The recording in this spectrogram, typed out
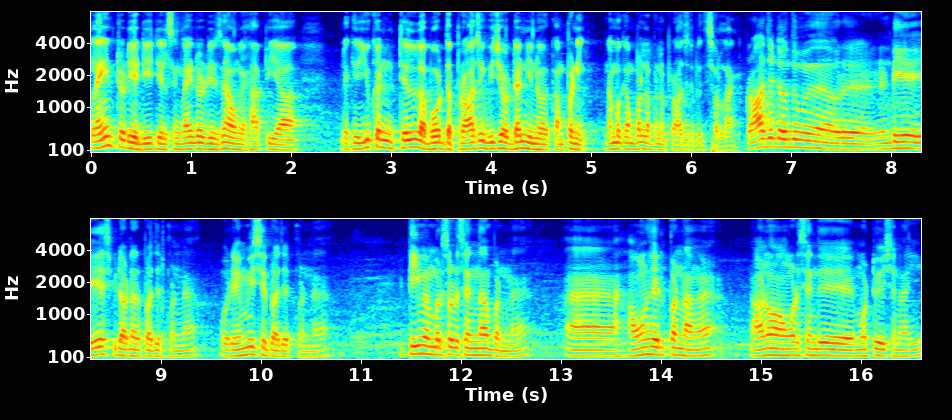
கிளைண்ட்டோடைய டீட்டெயில்ஸ் கிளைண்ட்டோட டீட்டெயில்ஸ் அவங்க ஹாப்பியாக like you can tell about the project which done in ஒரு கம்பெனி நம்ம கம்பெனியில் பண்ண ப்ராஜெக்ட் பற்றி சொல்லலாம் ப்ராஜெக்ட் வந்து ஒரு ரெண்டு ஏஎஸ்பி டாட் ப்ராஜெக்ட் பண்ணேன். ஒரு எம்இசி ப்ராஜெக்ட் பண்ணேன். டீம் மெம்பர்ஸோடு சேர்ந்து தான் பண்ணேன். அவனும் அவங்களும் ஹெல்ப் பண்ணாங்க. நானும் அவங்களோட சேர்ந்து மோட்டிவேஷன் ஆகி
